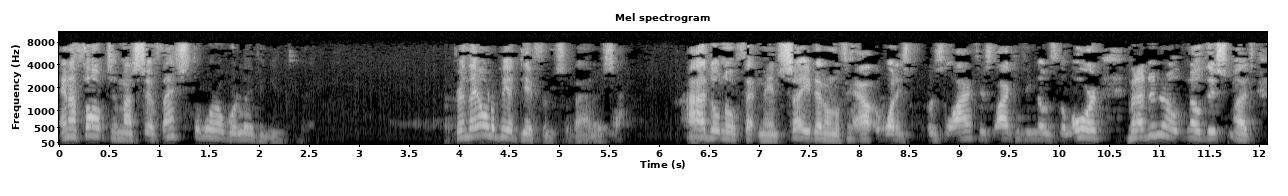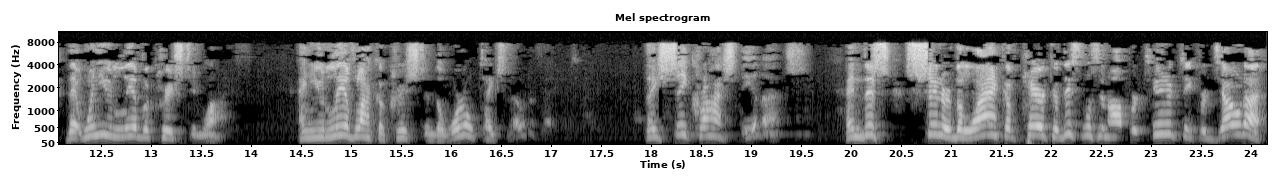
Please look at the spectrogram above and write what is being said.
And I thought to myself, that's the world we're living in today. Friend, there ought to be a difference about us. I don't know if that man's saved. I don't know how, what his, his life is like if he knows the Lord. But I do know, know this much, that when you live a Christian life, and you live like a Christian, the world takes note of that. They see Christ in us. And this sinner, the lack of character, this was an opportunity for Jonah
